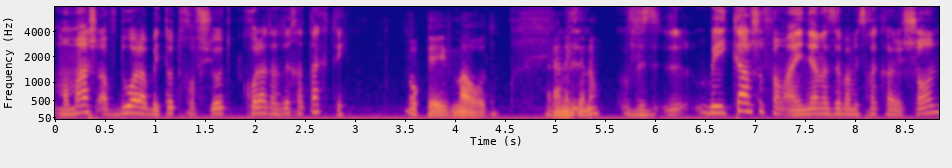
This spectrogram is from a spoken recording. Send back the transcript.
ממש עבדו על הבעיטות החופשיות כל התדריך הטקטי. אוקיי, ומה עוד? היה נגדנו? ובעיקר, שוב פעם, העניין הזה במשחק הראשון.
